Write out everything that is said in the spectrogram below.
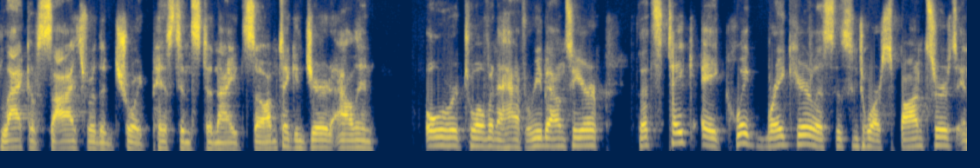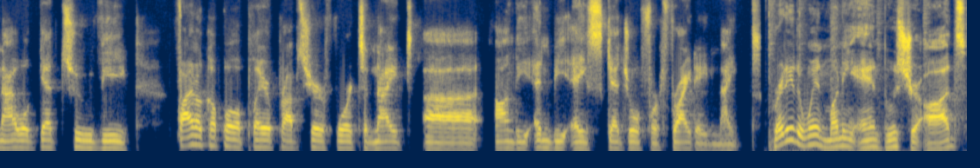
lack of size for the Detroit Pistons tonight. So I'm taking Jarrett Allen over 12 and a half rebounds here. Let's take a quick break here. Let's listen to our sponsors, and I will get to the final couple of player props here for tonight uh, on the NBA schedule for Friday night. Ready to win money and boost your odds?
